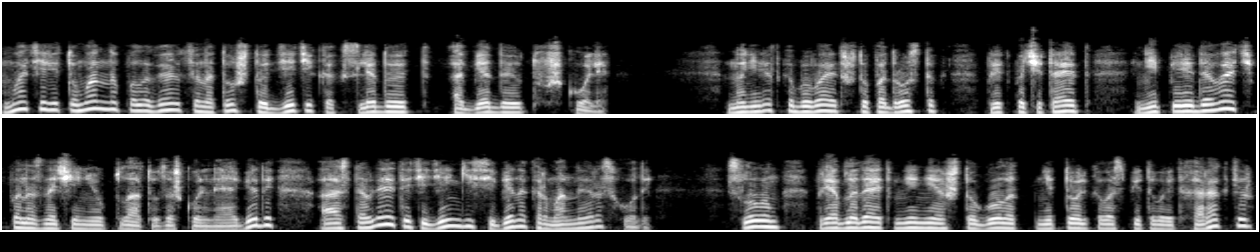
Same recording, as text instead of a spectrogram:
Матери туманно полагаются на то, что дети как следует обедают в школе. Но нередко бывает, что подросток предпочитает не передавать по назначению плату за школьные обеды, а оставляет эти деньги себе на карманные расходы. Словом, преобладает мнение, что голод не только воспитывает характер,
